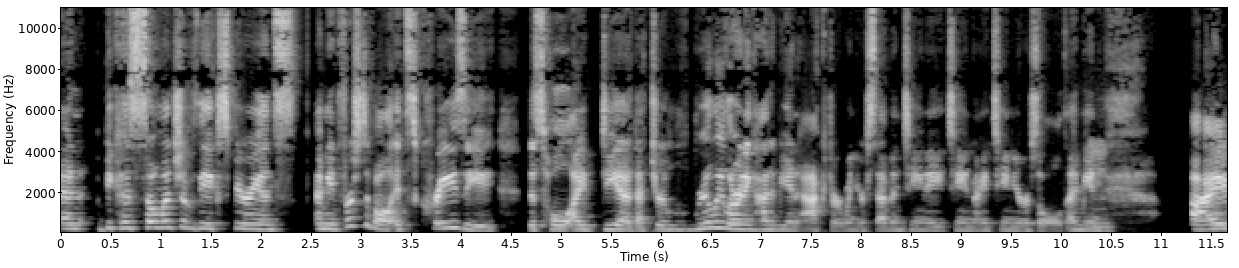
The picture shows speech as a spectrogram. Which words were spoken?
and because so much of the experience i mean first of all it's crazy this whole idea that you're really learning how to be an actor when you're 17 18 19 years old i mean mm. I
